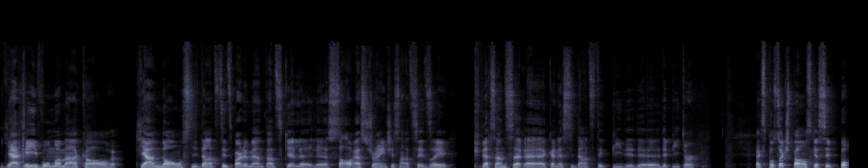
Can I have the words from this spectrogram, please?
il arrive au moment encore qui annonce l'identité de Spider-Man, tandis que le, le sort à Strange est censé dire plus personne ne connaisse l'identité de, Pe- de- de- de Peter. C'est pour ça que je pense que c'est pas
